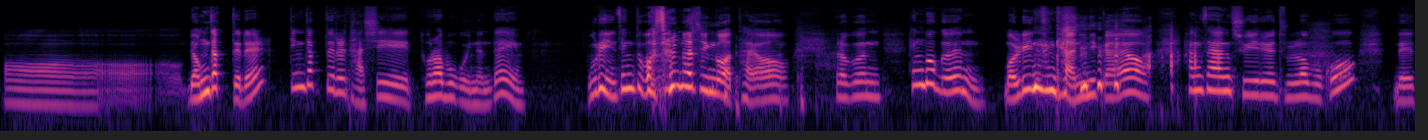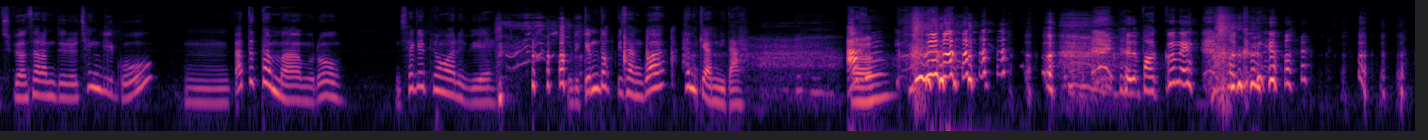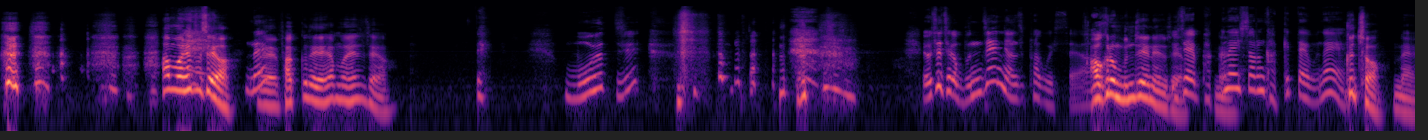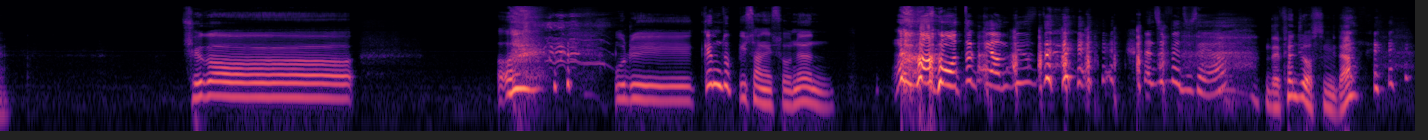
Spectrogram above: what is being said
어, 명작들을, 띵작들을 다시 돌아보고 있는데, 우리 인생도 마찬가지인 것 같아요. 여러분, 행복은 멀리 있는 게 아니니까요. 항상 주위를 둘러보고, 네, 주변 사람들을 챙기고, 음, 따뜻한 마음으로 세계 평화를 위해 우리 깸덕비상과 함께 합니다. 아, 박근혜, 박근혜. 한번 해주세요. 네? 박근혜 한번 해주세요. 뭐였지? 요새 제가 문재인 연습하고 있어요. 아, 그럼 문재인 해주세요. 이제 박근혜 네. 시절은 갔기 때문에 그쵸. 네. 제가 어, 우리 깸덕비상에서는 어떻게 안 비슷해? 편집해 주세요. 네, 편집 없습니다.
